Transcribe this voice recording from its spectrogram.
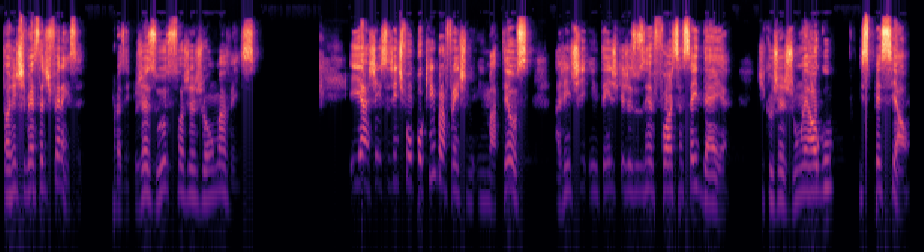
Então a gente vê essa diferença. Por exemplo, Jesus só jejuou uma vez. E a gente, se a gente for um pouquinho para frente em Mateus, a gente entende que Jesus reforça essa ideia de que o jejum é algo especial.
